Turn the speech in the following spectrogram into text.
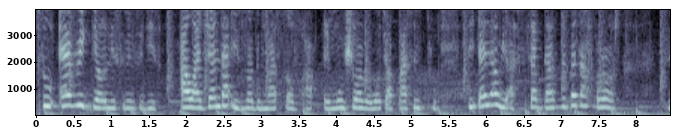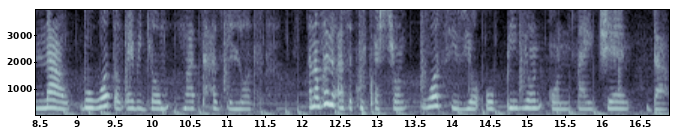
to every girl listening to this, our gender is not the master of our emotions or what you are passing through. The earlier we accept that, the better for us. Now, the word of every girl matters a lot. And I'm going to ask a quick question What is your opinion on my gender?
